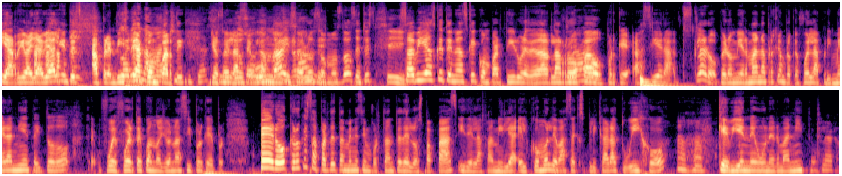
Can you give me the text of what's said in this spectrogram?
y arriba ya había alguien, entonces aprendiste a compartir. chiquita, yo sí, soy la yo soy la segunda y solo somos dos. Entonces, Sí. sabías que tenías que compartir o heredar la ropa Claro. o porque así era. Entonces, claro, pero mi hermana, por ejemplo, que fue la primera nieta y todo, fue fuerte cuando yo nací porque pero creo que esa parte también es importante de los papás y de la familia, el cómo le vas a explicar a tu hijo Ajá, que viene un hermanito claro.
